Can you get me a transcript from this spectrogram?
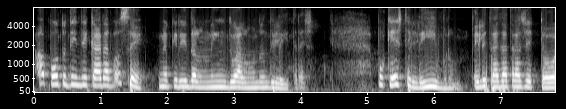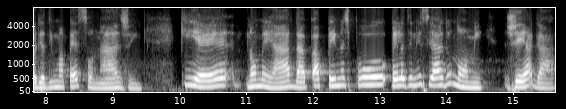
ao ponto de indicar a você, meu querido lindo aluno de letras? Porque este livro, ele traz a trajetória de uma personagem que é nomeada apenas por, pelas iniciais do nome, GH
